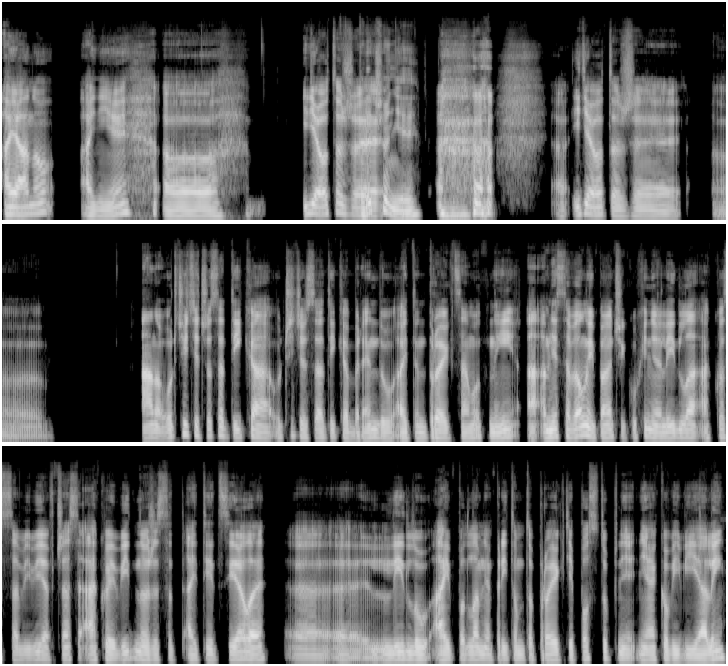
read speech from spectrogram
Aj áno, aj nie. Uh, ide o to, že... Prečo nie? ide o to, že uh, Áno, určite čo sa týka, určite sa týka brandu, aj ten projekt samotný. A, a mne sa veľmi páči kuchyňa Lidla, ako sa vyvíja v čase, ako je vidno, že sa aj tie ciele e, e, Lidlu aj podľa mňa pri tomto projekte postupne nejako vyvíjali,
